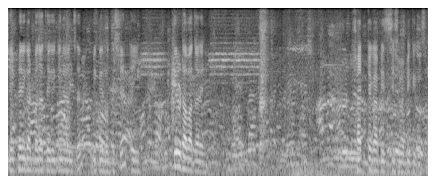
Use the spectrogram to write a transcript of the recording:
সেই ফেরিঘাট বাজার থেকে কিনে আনছে বিক্রির উদ্দেশ্যে এই তিরুঠা বাজারে। ষাট টাকা পিস হিসেবে বিক্রি করছে।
